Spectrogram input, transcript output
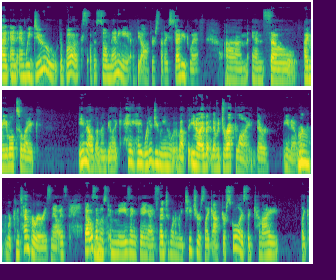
and, and, and we do the books of so many of the authors that I studied with um, and so I'm able to like email them and be like, hey, hey, what did you mean about the, you know, I have, a, I have a direct line. They're, you know, we're, mm. we're contemporaries now. It's, that was the mm. most amazing thing. I said to one of my teachers, like after school, I said, can I like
